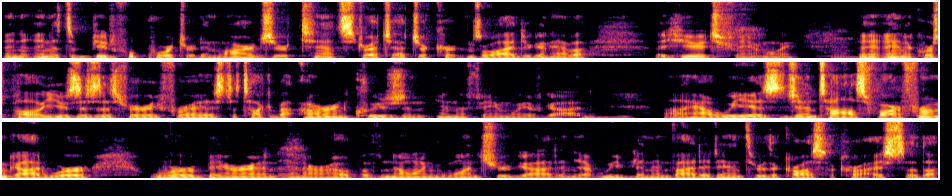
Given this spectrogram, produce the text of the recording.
And, and it's a beautiful portrait. Enlarge your tent, stretch out your curtains wide. You're going to have a, a huge family. Mm-hmm. And, and, of course, Paul uses this very phrase to talk about our inclusion in the family of God. Mm-hmm. Uh, how we, as Gentiles far from God, were were barren in our hope of knowing one true God, and yet we've been invited in through the cross of Christ. So the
